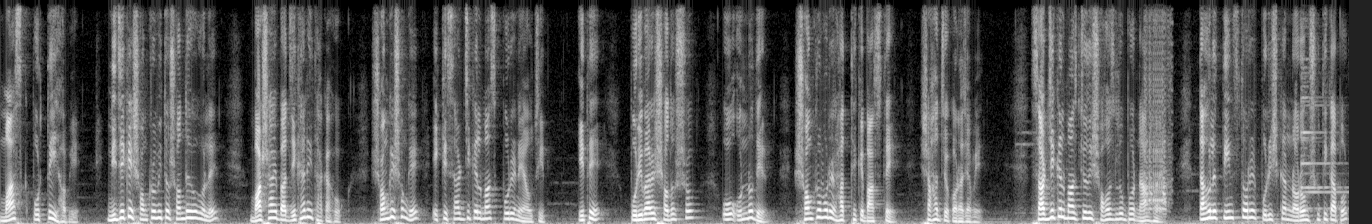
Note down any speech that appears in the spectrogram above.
মাস্ক পরতেই হবে। নিজেকে সংক্রমিত সন্দেহ হলে বাসায় বা যেখানেই থাকা হোক সঙ্গে সঙ্গে একটি সার্জিক্যাল মাস্ক পরে নেওয়া উচিত। এতে পরিবারের সদস্য ও অন্যদের সংক্রমণের হাত থেকে বাঁচতে সাহায্য করা যাবে। সার্জিক্যাল মাস্ক যদি সহজলভ্য না হয়, তাহলে তিন স্তরের পরিষ্কার নরম সুতি কাপড়,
